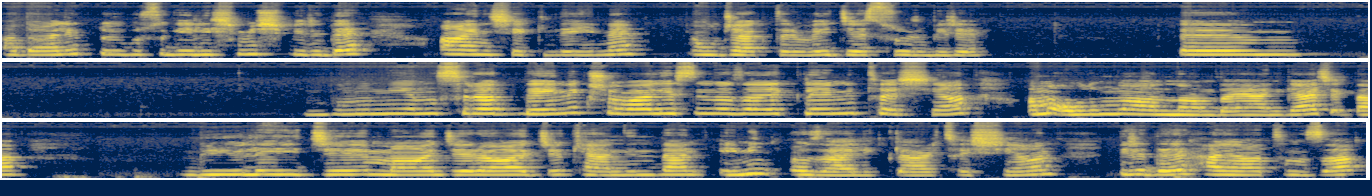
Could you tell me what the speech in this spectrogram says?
Adalet duygusu gelişmiş biri de aynı şekilde yine olacaktır ve cesur biri. Ee, bunun yanı sıra değnek şövalyesinin özelliklerini taşıyan ama olumlu anlamda yani gerçekten büyüleyici, maceracı, kendinden emin özellikler taşıyan biri de hayatınıza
